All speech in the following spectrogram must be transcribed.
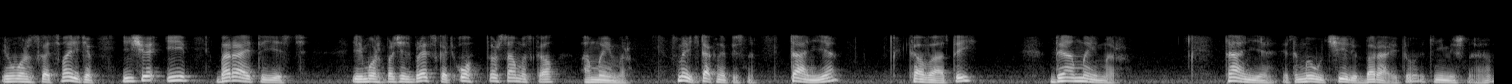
Ему можно сказать, смотрите, еще и Барайта есть. Или можно прочесть Барайту и сказать, о, то же самое сказал Амеймер. Смотрите, так написано. Танья, Каватый, де Амеймер. Танья, это мы учили Барайту, это не Мишна.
